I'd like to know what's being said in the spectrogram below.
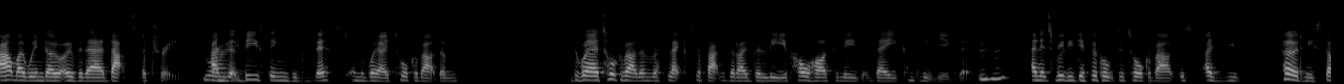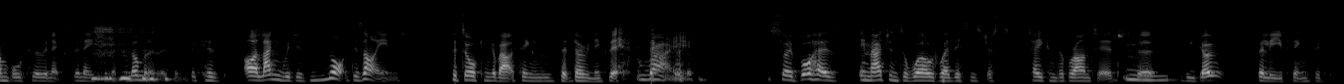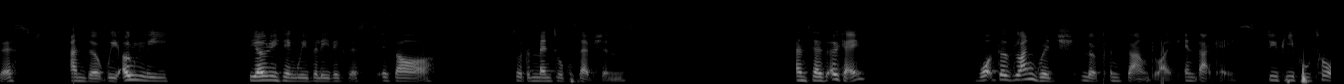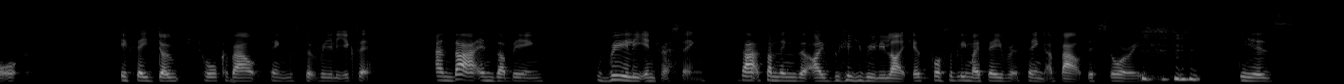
out my window over there, that's a tree, and that these things exist, and the way I talk about them the way I talk about them reflects the fact that I believe wholeheartedly that they completely exist. hmm And it's really difficult to talk about, as you heard me stumble through an explanation of phenomenalism, because our language is not designed for talking about things that don't exist. Right. so Borges imagines a world where this is just taken for granted that Mm. we don't believe things exist and that we only the only thing we believe exists is our sort of mental perceptions and says okay what does language look and sound like in that case do people talk if they don't talk about things that really exist and that ends up being really interesting that's something that i really really like it's possibly my favorite thing about this story is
